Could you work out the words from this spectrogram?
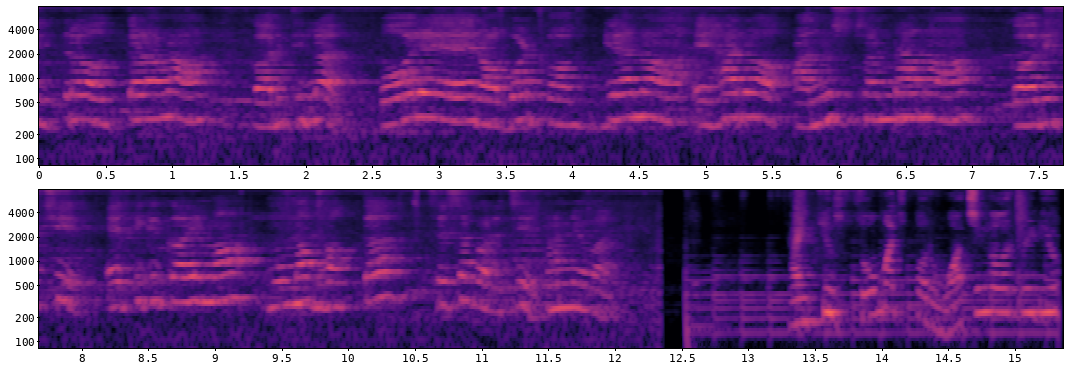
ଚିତ୍ର ଉତ୍ତୋଳନ କରିଥିଲା। ପରେ ରବର୍ଟ ପ୍ରଜ୍ଞାନ ଏହାର ଅନୁସନ୍ଧାନ କରିଛି। ଏତିକି କହି ମୋ ମୁଁ ଭକ୍ତ ଶେଷ କରୁଛି। ଧନ୍ୟବାଦ। Thank you so much for watching our video.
